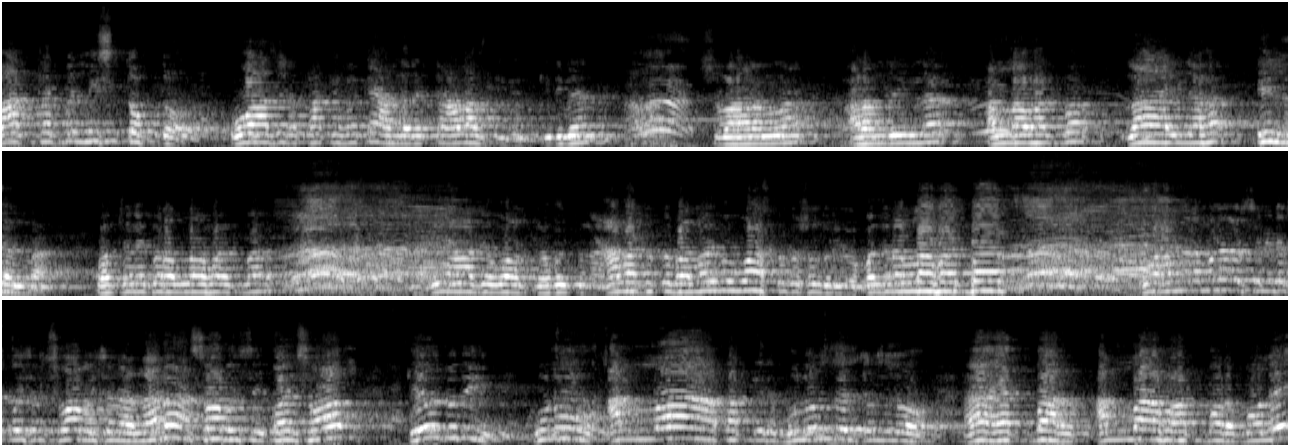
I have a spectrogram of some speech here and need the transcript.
মাঠ থাকবে নিস্তব্ধ। ওয়াজের ফাঁকে ফাঁকে আপনার একটা আওয়াজ দিবেন। কি দিবেন? সুবহানাল্লাহ। আলহামদুলিল্লাহ। আল্লাহু আকবার। লা ইলাহা ইল্লাল্লাহ। পঞ্চান একবার আল্লাহু আকবার। এই আওয়াজে ওয়াজ হইতো না। আওয়াজ তো ভালো হইব ওয়াজ তত সুন্দর হইব। পঞ্চান আল্লাহু আকবার। ও আপনারা মনে করছেন এটা কইছেন সব হয়েছে না? না না সব হয়েছে কয় সব কেউ যদি কোন আল্লাহ পাকের বুলন্দের জন্য হ্যাঁ, একবার আল্লাহ আকবর বলে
